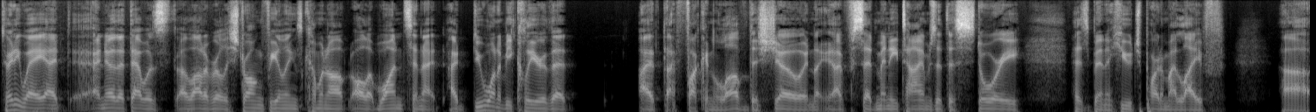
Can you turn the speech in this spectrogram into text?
so anyway, I I know that that was a lot of really strong feelings coming up all at once, and I I do want to be clear that I I fucking love this show, and I've said many times that this story has been a huge part of my life uh,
